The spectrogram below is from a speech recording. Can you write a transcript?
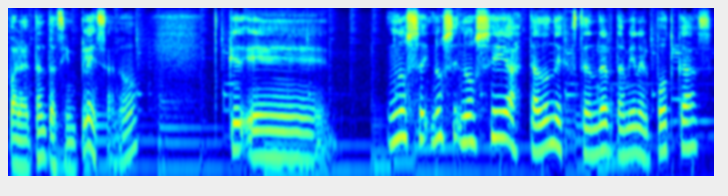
para tanta simpleza, ¿no? Que eh, no sé, no sé, no sé hasta dónde extender también el podcast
